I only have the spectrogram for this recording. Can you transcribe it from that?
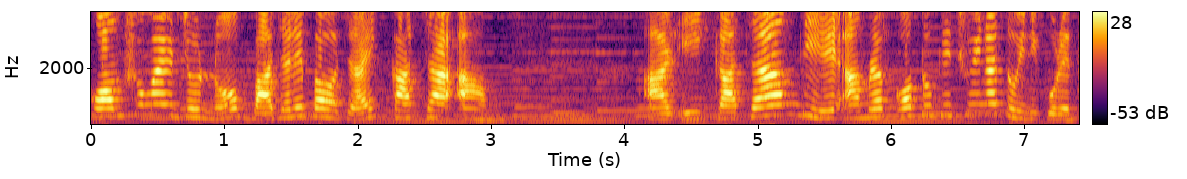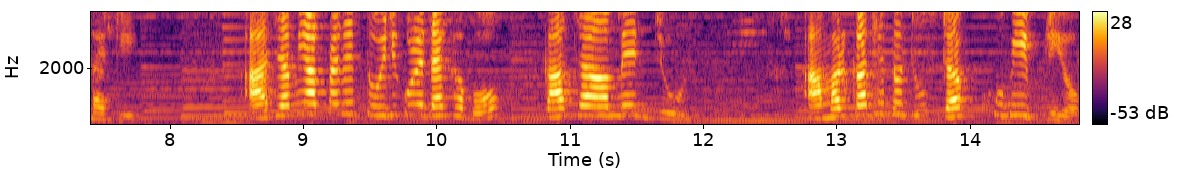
কম সময়ের জন্য বাজারে পাওয়া যায় কাঁচা আম। আর এই কাঁচা আম দিয়ে আমরা কত কিছুই না তৈরি করে থাকি। আজ আমি আপনাদের তৈরি করে দেখাবো কাঁচা আমের জুস। আমার কাছে তো জুসটা খুবই প্রিয়।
